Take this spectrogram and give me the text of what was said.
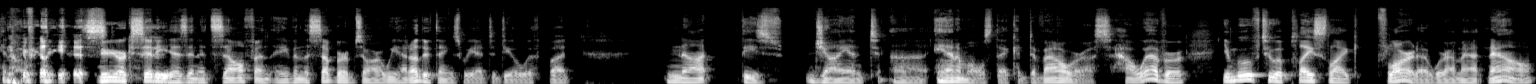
you know? It really is. new york city is in itself and even the suburbs are. We had other things we had to deal with but not these giant uh, animals that could devour us. However you move to a place like florida where i'm at now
